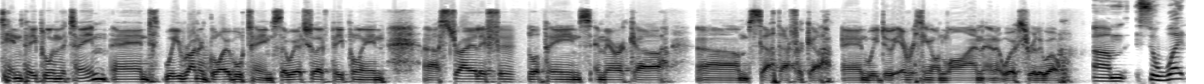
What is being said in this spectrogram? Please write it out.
10 people in the team, and we run a global team. So we actually have people in uh, Australia, Philippines, America, um, South Africa, and we do everything online, and it works really well. Um, so what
